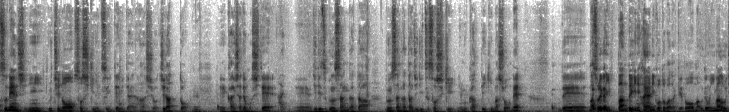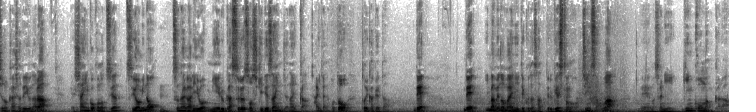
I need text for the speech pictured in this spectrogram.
末年始にうちの組織についてみたいな話をちらっと、うん。えー会社でもして、はい。えー自立分散型分散型自立組織に向かっていきましょうね。で、まあ、それが一般的に流行り言葉だけど、まあ、でも今のうちの会社で言うなら社員個々のつや強みのつながりを見える化する組織デザインじゃないかみたいなことを問いかけた。でで今目の前にいてくださってるゲストの仁さんは、えーまさに銀行マンから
